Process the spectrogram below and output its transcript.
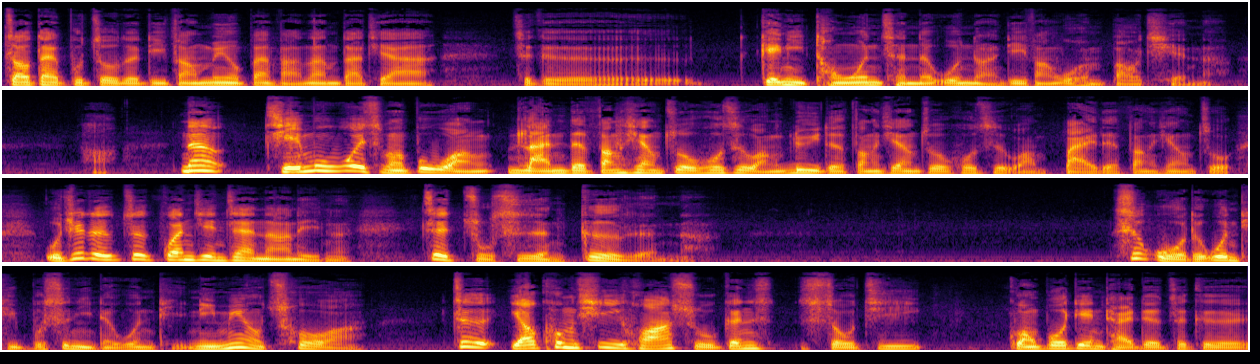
招待不周的地方没有办法让大家这个给你同温层的温暖的地方，我很抱歉了。好，那节目为什么不往蓝的方向做，或是往绿的方向做，或是往白的方向做？我觉得这关键在哪里呢？在主持人个人呐，是我的问题，不是你的问题，你没有错啊。这个遥控器、滑鼠跟手机。广播电台的这个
